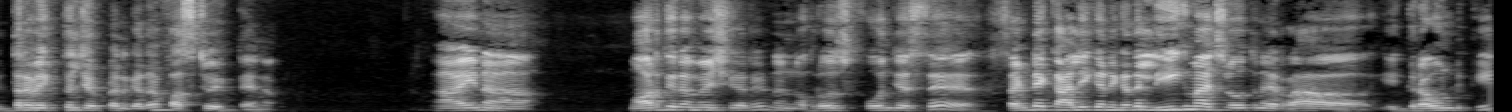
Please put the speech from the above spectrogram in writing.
ఇద్దరు వ్యక్తులు చెప్పాను కదా ఫస్ట్ వ్యక్తి ఆయన ఆయన మారుతి రమేష్ గారు నన్ను ఒక రోజు ఫోన్ చేస్తే సండే ఖాళీగానే కదా లీగ్ మ్యాచ్లు అవుతున్నాయి రా ఈ గ్రౌండ్కి.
